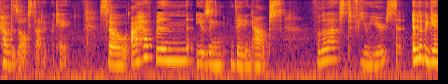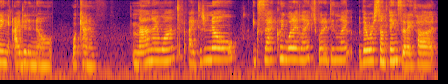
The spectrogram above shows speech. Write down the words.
how this all started, okay? So I have been using dating apps for the last few years. In the beginning, I didn't know what kind of man I want. I didn't know exactly what I liked, what I didn't like. There were some things that I thought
